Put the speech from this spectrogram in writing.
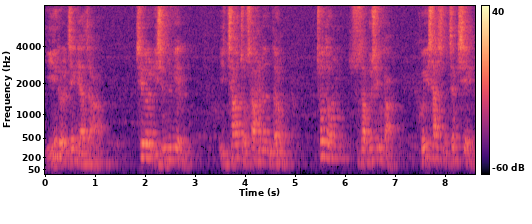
이의를 제기하자 7월 26일 2차 조사하는 등 초동 수사 부실과 거의 사실 즉시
